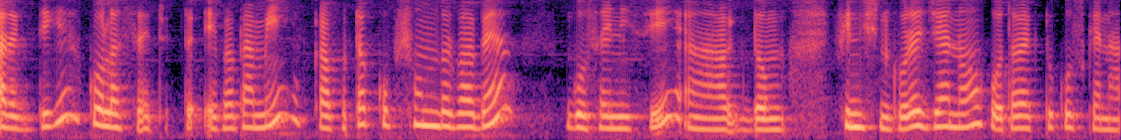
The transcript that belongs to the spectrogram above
আর একদিকে কোলা সেট তো এভাবে আমি কাপড়টা খুব সুন্দরভাবে গোছাই নিছি একদম ফিনিশিং করে যেন কোথাও একটু কুচকে না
